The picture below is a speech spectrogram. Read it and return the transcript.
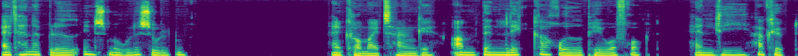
at han er blevet en smule sulten. Han kommer i tanke om den lækre røde peberfrugt, han lige har købt.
